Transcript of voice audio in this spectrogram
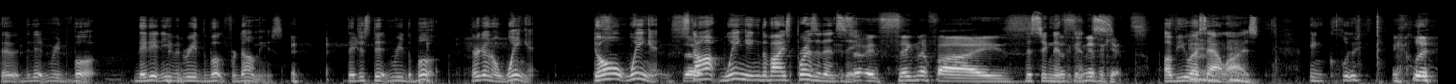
that they didn't read the book. They didn't even read the book for dummies. They just didn't read the book. They're gonna wing it. Don't wing it. Stop winging the vice presidency So it signifies The significance. the significance, of U.S. allies, including including,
